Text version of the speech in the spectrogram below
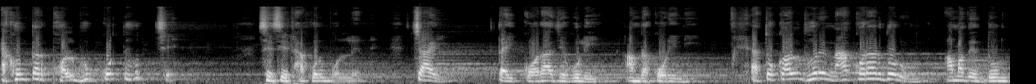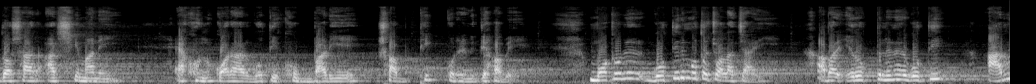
এখন তার ফল ভোগ করতে হচ্ছে। শেষে ঠাকুর বললেন, চাই, তাই করা যেগুলি আমরা করিনি। এতকাল ধরে না করার দরুন আমাদের দুর্দশার আর সীমা নেই। এখন করার গতি খুব বাড়িয়ে সব ঠিক করে নিতে হবে। মোটরের গতির মতো চলা চাই, আবার এরোপ্লেনের গতি আরও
